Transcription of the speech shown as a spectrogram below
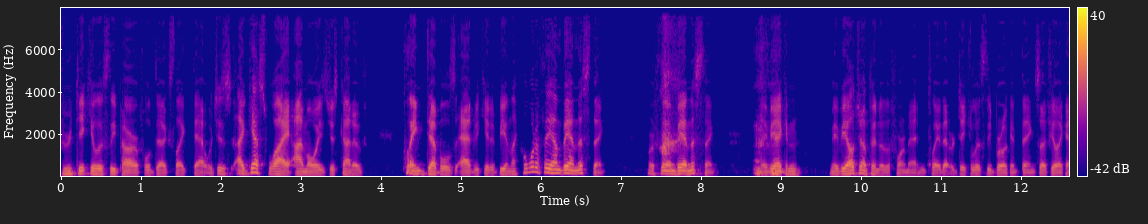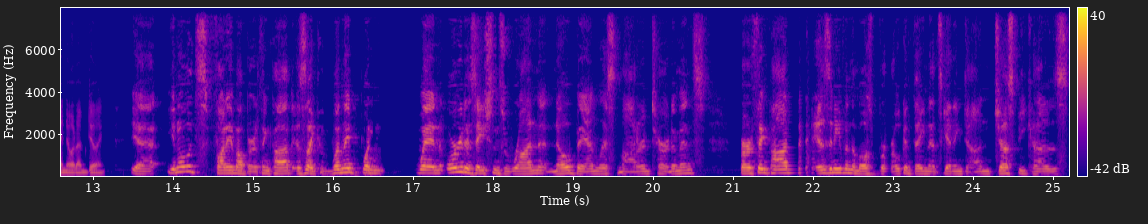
ridiculously powerful decks like that, which is I guess why I'm always just kind of playing devil's advocate of being like, well, what if they unban this thing? What if they unban this thing? Maybe I can maybe I'll jump into the format and play that ridiculously broken thing. So I feel like I know what I'm doing. Yeah, you know what's funny about Birthing Pod is like when they when when organizations run no ban list modern tournaments, Birthing Pod isn't even the most broken thing that's getting done just because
